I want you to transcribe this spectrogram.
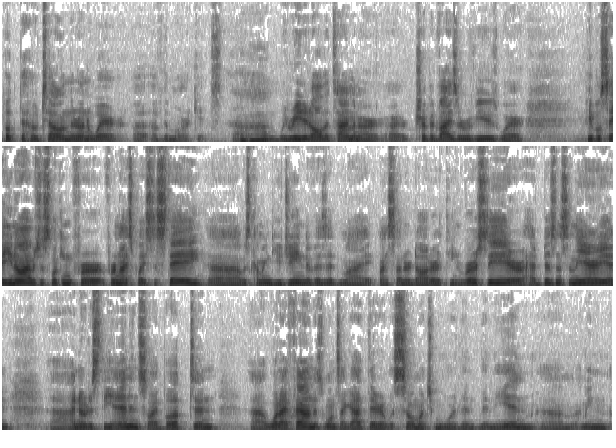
book the hotel and they're unaware uh, of the market. Um, mm-hmm. We read it all the time in our, our TripAdvisor reviews where people say, you know, I was just looking for, for a nice place to stay. Uh, I was coming to Eugene to visit my, my son or daughter at the university, or I had business in the area, and uh, I noticed the inn, and so I booked. And uh, what I found is once I got there, it was so much more than, than the inn. Um, I mean,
